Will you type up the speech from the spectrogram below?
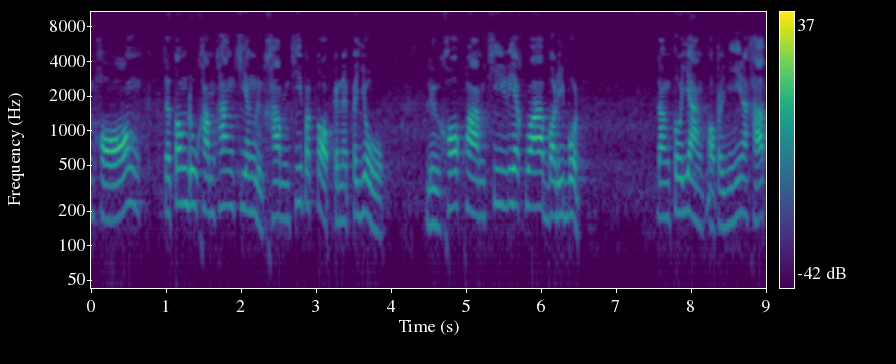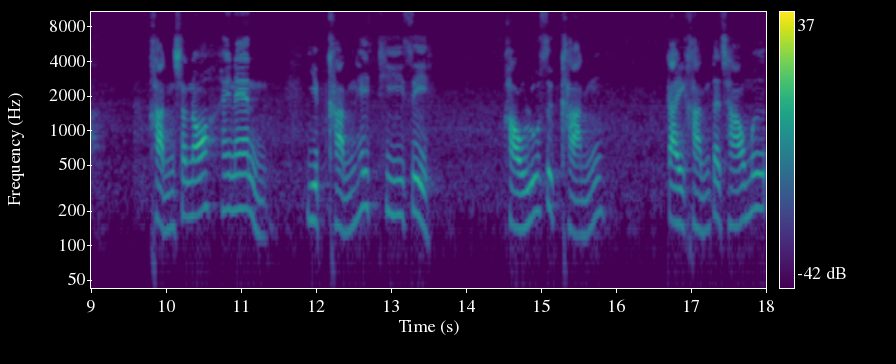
ำพ้อง จะต้องดูคำข้างเคียงหรือคำที่ประกอบกันในประโยค หรือข้อความที่เรียกว่าบริบท ดังตัวอย่างต่อไปนี้นะครับ ขันชนะให้แน่น หยิบขันให้ทีสิ เขารู้สึกขัน ไก่ขันแต่เช้ามื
